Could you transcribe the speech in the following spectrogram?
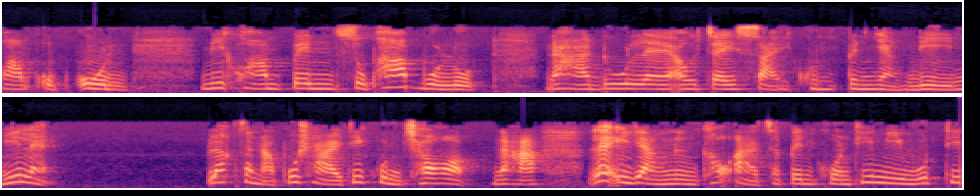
ความอบอุ่น มีความเป็นสุภาพบุรุษนะคะ ดูแลเอาใจใส่คุณเป็นอย่างดีนี่แหละ ลักษณะผู้ชายที่คุณชอบนะคะ และอีกอย่างหนึ่งเขาอาจจะเป็นคนที่มีวุฒิ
